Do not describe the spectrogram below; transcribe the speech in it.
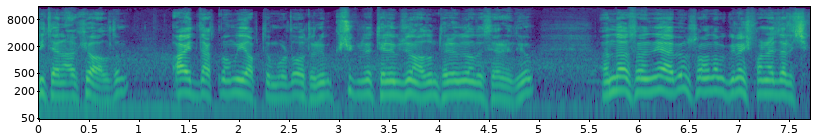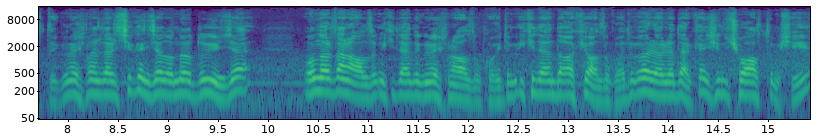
Bir tane akü aldım. Aydınlatmamı yaptım burada oturuyorum. Küçük bir de televizyon aldım. Televizyonda seyrediyorum. Ondan sonra ne yapıyorum? Sonra da bu güneş panelleri çıktı. Güneş panelleri çıkınca onları duyunca onlardan aldım. İki tane de güneş paneli aldım koydum. İki tane de akü aldım koydum. Öyle öyle derken şimdi çoğalttım şeyi.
